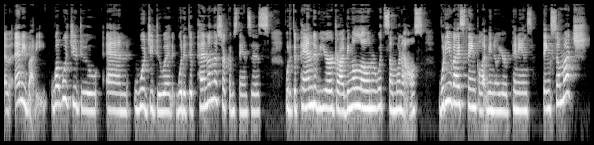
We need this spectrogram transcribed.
uh, anybody. What would you do? And would you do it? Would it depend on the circumstances? Would it depend if you're driving alone or with someone else? What do you guys think? Let me know your opinions. Thanks so much.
